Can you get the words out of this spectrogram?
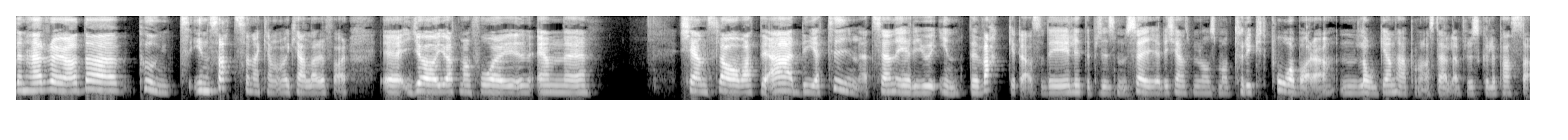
den här röda punktinsatserna kan man väl kalla det för, eh, gör ju att man får en känsla av att det är det teamet. Sen är det ju inte vackert alltså. Det är lite precis som du säger. Det känns som någon som har tryckt på bara loggan här på några ställen för det skulle passa.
